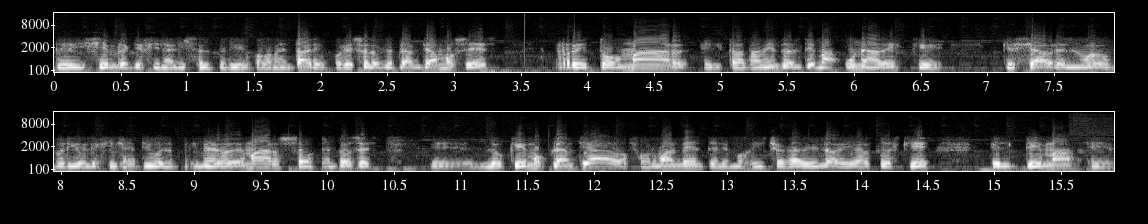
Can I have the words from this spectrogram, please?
de diciembre que finaliza el periodo parlamentario. Por eso lo que planteamos es retomar el tratamiento del tema una vez que que se abre el nuevo periodo legislativo el primero de marzo. Entonces, eh, lo que hemos planteado formalmente, le hemos dicho a Cabildo Abierto, es que el tema eh,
